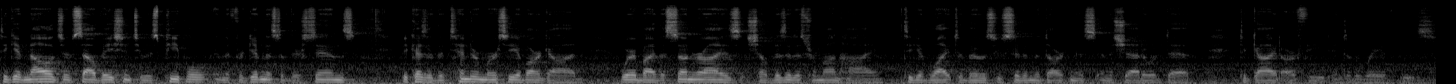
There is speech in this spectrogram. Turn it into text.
to give knowledge of salvation to his people and the forgiveness of their sins, because of the tender mercy of our God, whereby the sunrise shall visit us from on high, to give light to those who sit in the darkness and the shadow of death, to guide our feet into the way of peace.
